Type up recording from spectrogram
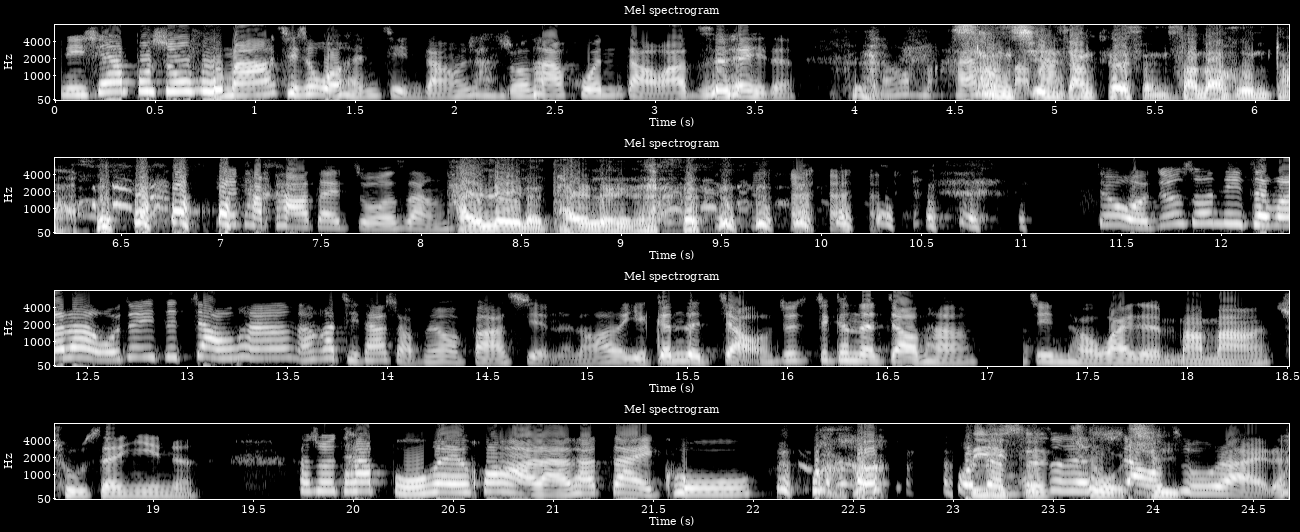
你现在不舒服吗？”其实我很紧张，我想说他昏倒啊之类的。然后还上线上课程上到昏倒。他趴在桌上，太累了，太累了。对，我就说你怎么了？我就一直叫他，然后其他小朋友发现了，然后也跟着叫，就就跟着叫他。镜头外的妈妈出声音了，他说他不会画了，他在哭。我忍不住就笑出来了，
